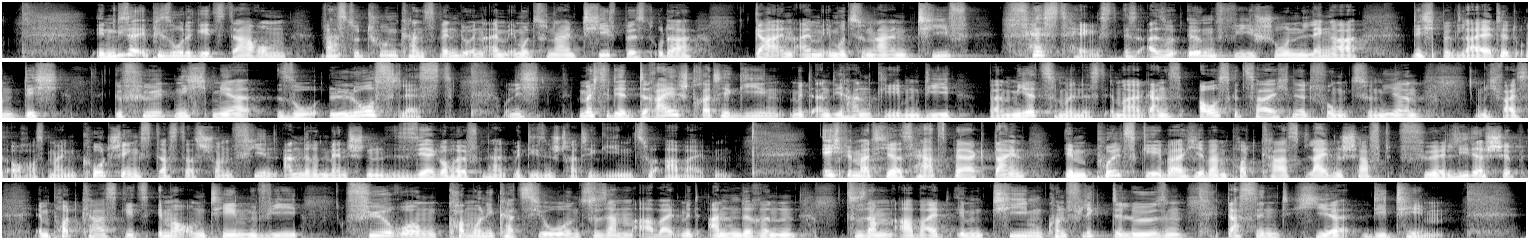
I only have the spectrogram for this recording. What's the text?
In dieser Episode geht es darum, was du tun kannst, wenn du in einem emotionalen Tief bist oder gar in einem emotionalen Tief festhängst, es also irgendwie schon länger dich begleitet und dich gefühlt nicht mehr so loslässt. Und ich möchte dir drei Strategien mit an die Hand geben, die bei mir zumindest immer ganz ausgezeichnet funktionieren. Und ich weiß auch aus meinen Coachings, dass das schon vielen anderen Menschen sehr geholfen hat, mit diesen Strategien zu arbeiten. Ich bin Matthias Herzberg, dein Impulsgeber hier beim Podcast Leidenschaft für Leadership. Im Podcast geht es immer um Themen wie Führung, Kommunikation, Zusammenarbeit mit anderen, Zusammenarbeit im Team, Konflikte lösen. Das sind hier die Themen.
